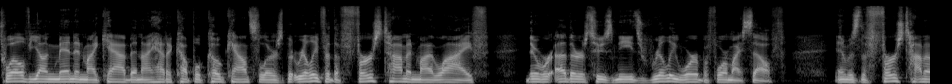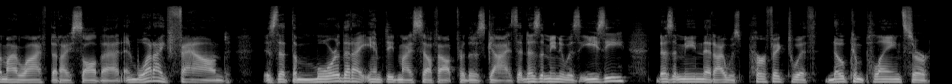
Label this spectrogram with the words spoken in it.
12 young men in my cabin. I had a couple co counselors, but really for the first time in my life, there were others whose needs really were before myself. And it was the first time in my life that I saw that. And what I found is that the more that I emptied myself out for those guys, that doesn't mean it was easy, doesn't mean that I was perfect with no complaints or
